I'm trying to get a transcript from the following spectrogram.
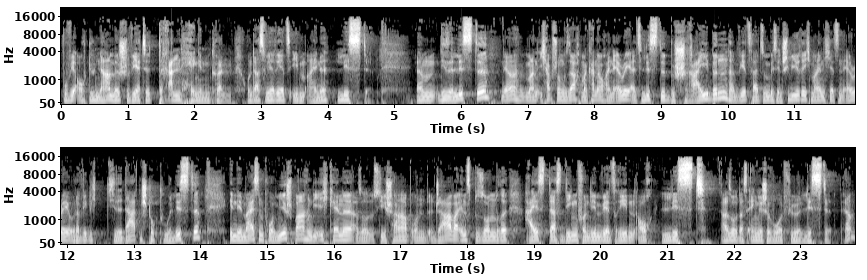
wo wir auch dynamisch Werte dranhängen können. Und das wäre jetzt eben eine Liste. Ähm, diese Liste, ja, man, ich habe schon gesagt, man kann auch ein Array als Liste beschreiben, dann wird es halt so ein bisschen schwierig, meine ich jetzt ein Array oder wirklich diese Datenstruktur Liste. In den meisten Programmiersprachen, die ich kenne, also C Sharp und Java insbesondere, heißt das Ding, von dem wir jetzt reden, auch List. Also das englische Wort für Liste. Ja?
